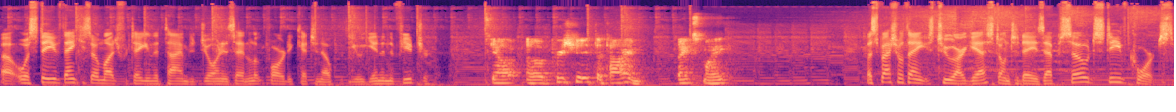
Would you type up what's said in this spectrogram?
Uh, well, Steve, thank you so much for taking the time to join us and look forward to catching up with you again in the future. Yeah, uh, appreciate the time. Thanks, Mike. A special thanks to our guest on today's episode, Steve Cordts,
